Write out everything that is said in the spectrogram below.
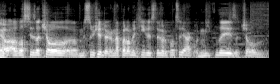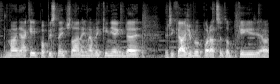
Jo, a vlastně začal, myslím, že na parlamentních listech ho dokonce nějak odmítli, začal, má nějaký popisný článek na Wikině, kde říká, že byl poradce Topky, a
